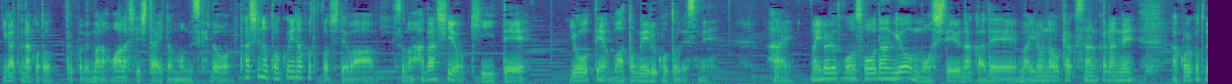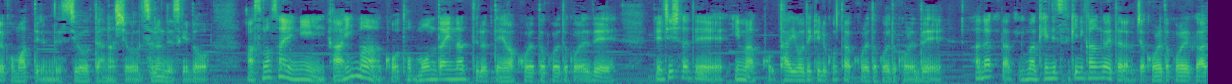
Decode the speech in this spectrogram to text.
苦手なことってことでまだお話ししたいと思うんですけど、私の得意なこととしては、その話を聞いて、要点をまとめることですね。はい。まあ、いろいろとこう相談業務をしている中で、まあ、いろんなお客さんからね、あ、こういうことで困ってるんですよって話をするんですけど、あその際に、あ、今、こう、問題になってる点はこれとこれとこれで、で、自社で今、こう、対応できることはこれとこれとこれで、あ、だから、今、現実的に考えたら、じゃあこれとこれが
